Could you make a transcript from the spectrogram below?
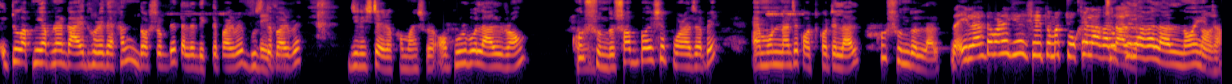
একটু আপনি আপনার গায়ে ধরে দেখান দর্শকদের তাহলে দেখতে পারবে বুঝতে পারবে জিনিসটা এরকম আসবে। অপূর্ব লাল রং খুব সুন্দর। সব বয়সে পরা যাবে এমন না যে কটকটে লাল খুব সুন্দর লাল। না, এই লালটা মানে কি সেই তোমার চোখে লাগা লাল চোখে লাগা লাল নয়। এটা।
